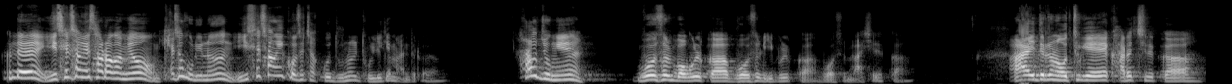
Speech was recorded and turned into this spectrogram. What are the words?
근데 이 세상에 살아가면 계속 우리는 이 세상의 것에 자꾸 눈을 돌리게 만들어요. 하루 종일 무엇을 먹을까, 무엇을 입을까, 무엇을 마실까. 아이들은 어떻게 가르칠까,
